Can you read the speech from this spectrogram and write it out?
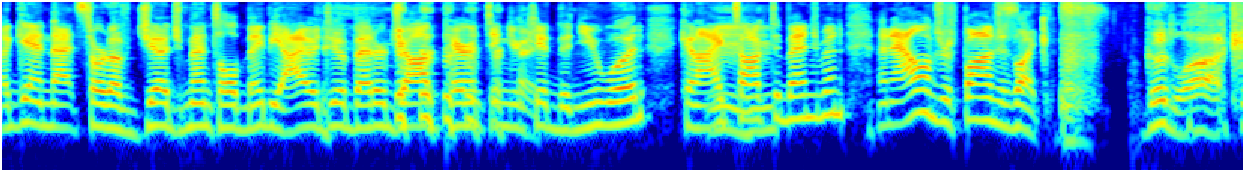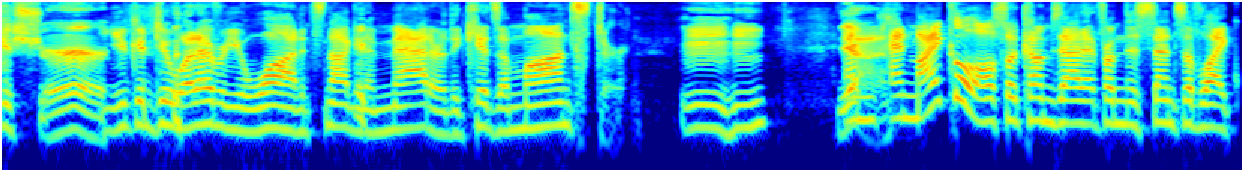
Again, that sort of judgmental, maybe I would do a better job parenting your kid than you would. Can I Mm-hmm. talk to Benjamin? And Alan's response is like, Good luck. sure. You could do whatever you want. It's not going to matter. The kid's a monster. Yeah. And, and Michael also comes at it from the sense of like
